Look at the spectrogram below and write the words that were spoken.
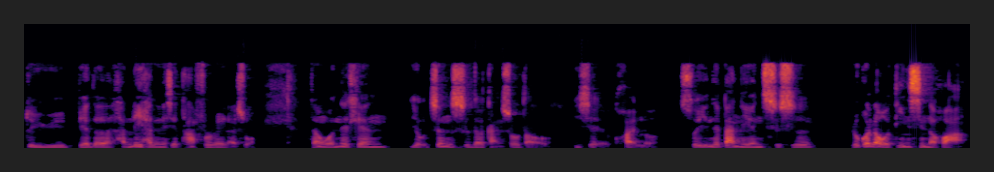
对于别的很厉害的那些大福瑞来说，但我那天有真实的感受到一些快乐。所以那半年其实，如果让我定性的话，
